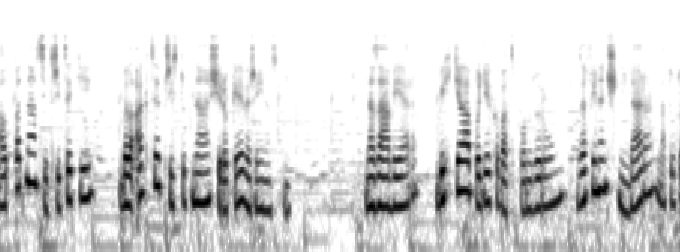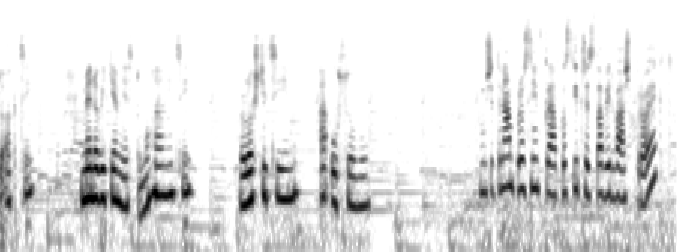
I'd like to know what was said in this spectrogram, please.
a od 15.30 byla akce přístupná široké veřejnosti. Na závěr bych chtěla poděkovat sponzorům za finanční dar na tuto akci, jmenovitě městu Mohelnici, Lošticím a Úsovu. Můžete nám prosím v krátkosti představit váš projekt?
